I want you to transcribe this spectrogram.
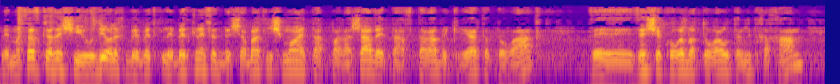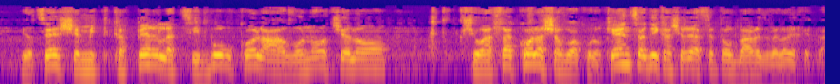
במצב כזה שיהודי הולך בבית, לבית כנסת בשבת לשמוע את הפרשה ואת ההפטרה בקריאת התורה, וזה שקורא בתורה הוא תלמיד חכם, יוצא שמתכפר לציבור כל העוונות שלו שהוא עשה כל השבוע כולו. כן צדיק אשר יעשה טוב בארץ ולא יחטא.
